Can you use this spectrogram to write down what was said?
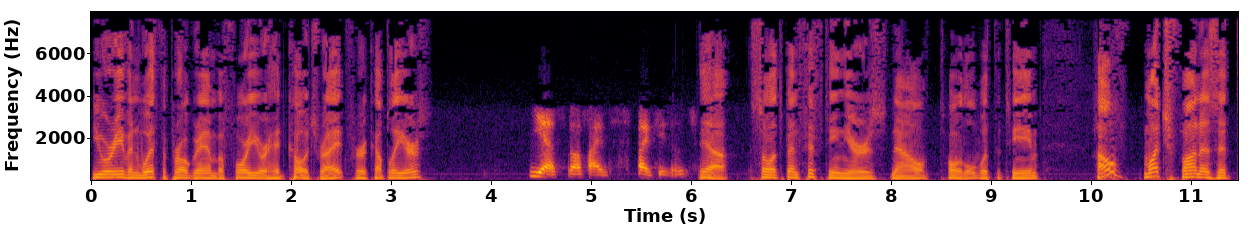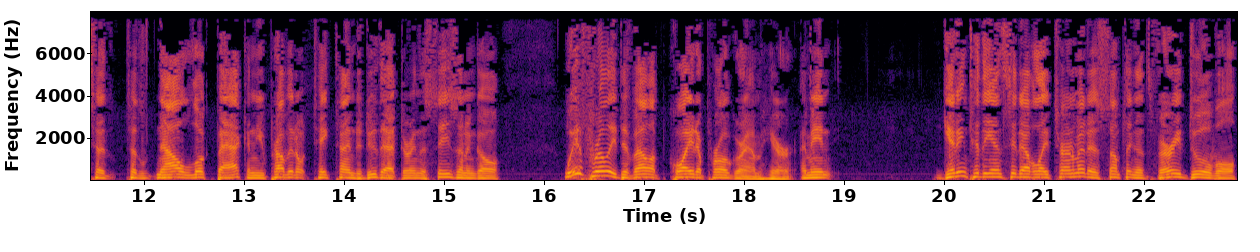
you were even with the program before you were head coach, right? For a couple of years. Yes, about five five seasons. Yeah. So it's been 15 years now total with the team. How much fun is it to to now look back, and you probably don't take time to do that during the season, and go, we've really developed quite a program here. I mean, getting to the NCAA tournament is something that's very doable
